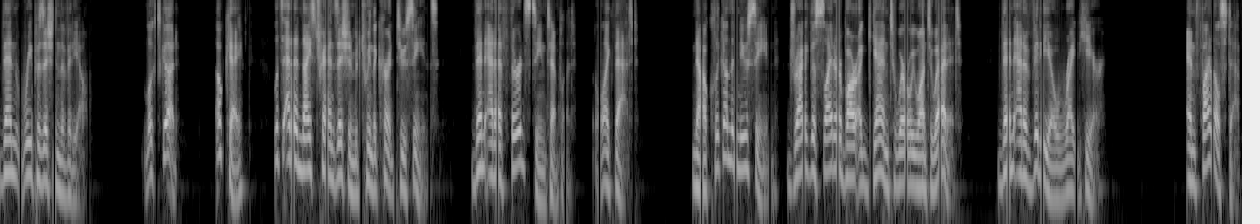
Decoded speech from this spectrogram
Then reposition the video. Looks good. Okay, let's add a nice transition between the current two scenes. Then add a third scene template, like that. Now click on the new scene, drag the slider bar again to where we want to edit, then add a video right here. And final step,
